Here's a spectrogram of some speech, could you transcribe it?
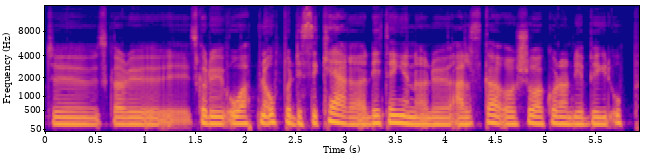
At du skal, du skal du åpne opp og dissekere de tingene du elsker, og se hvordan de er bygd opp.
